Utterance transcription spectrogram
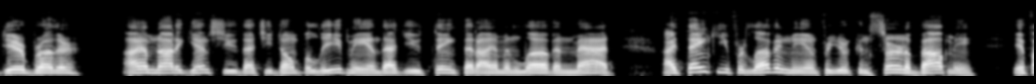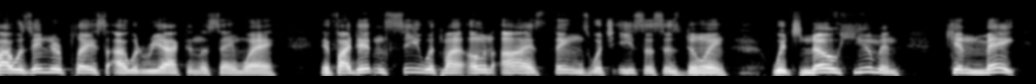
Dear brother, I am not against you that you don't believe me and that you think that I am in love and mad. I thank you for loving me and for your concern about me. If I was in your place, I would react in the same way if I didn't see with my own eyes things which Isus is doing, which no human can make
